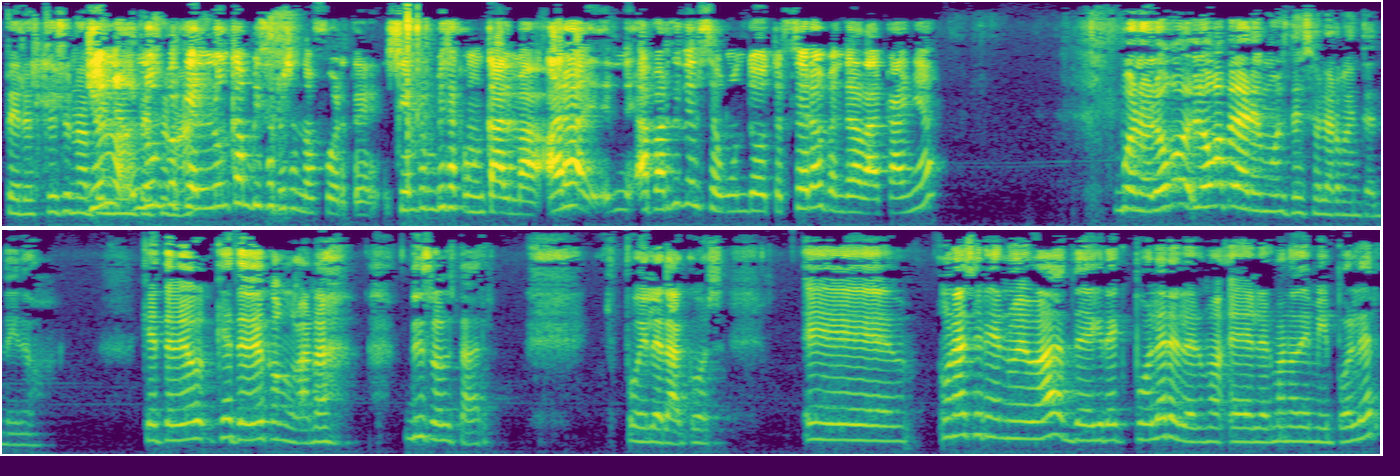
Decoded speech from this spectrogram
pero esto es una Yo no, no, porque él nunca empieza pisando fuerte, siempre empieza con calma. Ahora, a partir del segundo o tercero vendrá la caña. Bueno, luego, luego hablaremos de eso largo entendido. Que te veo, que te veo con ganas de soltar. Spoileracos. Eh, una serie nueva de Greg Poller, el, el hermano de Amy Poller,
